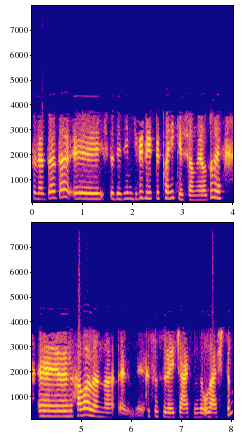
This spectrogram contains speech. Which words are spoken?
sırada da e, işte dediğim gibi büyük bir panik yaşanıyordu ve e, havaalanına e, kısa süre içerisinde ulaştım.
